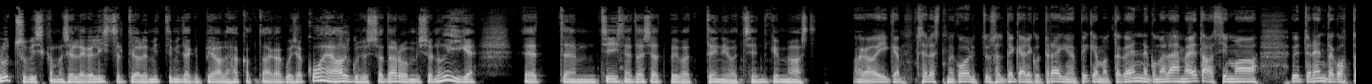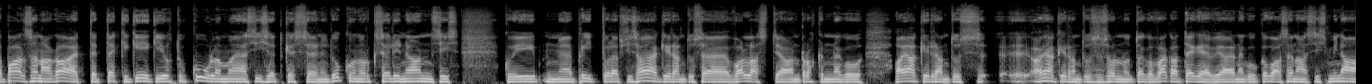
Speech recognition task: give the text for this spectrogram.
lutsu viskama, sellega lihtsalt ei ole mitte midagi peale hakata, aga kui sa kohe alguses saad aru, mis on õige et ähm, siis need asjad võivad, teenivad sind kümme aastat väga õige, sellest me koolitusel tegelikult räägime pikemalt, aga enne kui me läheme edasi, ma ütlen enda kohta paar sõna ka, et, et äkki keegi juhtub kuulama ja siis, et kes see nüüd Uku Nurk selline on, siis kui mm, Priit tuleb siis ajakirjanduse vallast ja on rohkem nagu ajakirjandus, ajakirjanduses olnud aga väga tegev ja nagu kõva sõna, siis mina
